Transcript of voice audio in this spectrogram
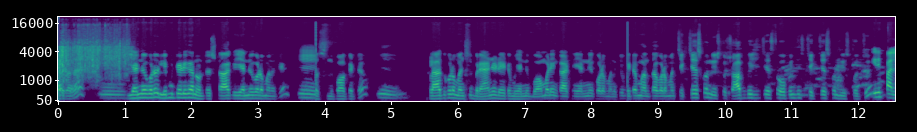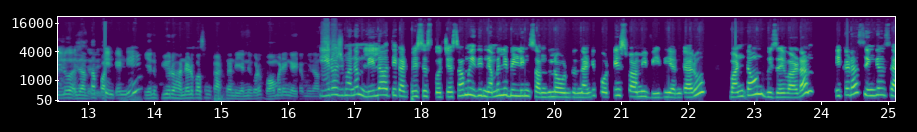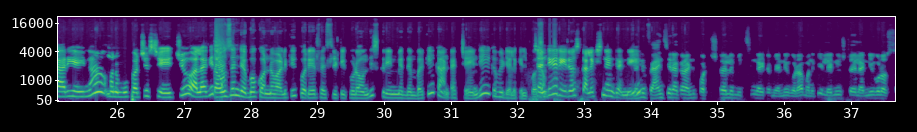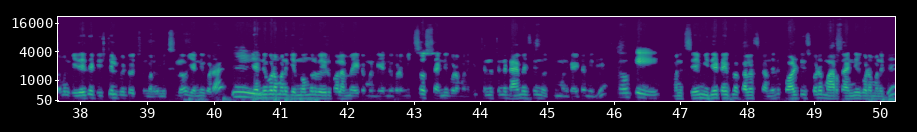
చూసారు కదా? ఇవన్నీ కూడా లిమిటెడ్ గానే ఉంటాయి. స్టాక్ ఇవన్నీ కూడా మనకి వస్తుంది పాకెట్ క్లాత్ కూడా మంచి బ్రాండెడ్ ఐటమ్ ఇవన్నీ బాంబడింగ్ కాటన్ ఇవన్నీ కూడా మనకి ఐటమ్ అంతా కూడా మనం చెక్ చేసుకొని తీసుకోవచ్చు షాప్ విజిట్ చేస్తే ఓపెన్ చేసి చెక్ చేసుకొని తీసుకోవచ్చు. ఇది పళ్ళు ఇదంతా ఇవన్నీ ప్యూర్ హండ్రెడ్ పర్సెంట్ కాటన్ అండి. ఇవన్నీ కూడా బాంబడింగ్ ఐటమ్ ఇదంతా. ఈ రోజు మనం లీలావతి కట్ పీసెస్కి వచ్చేసాము. ఇది నెమలి బిల్డింగ్స్ అందులో ఉంటుందండి. పొట్టి స్వామి వీధి అంటారు. వన్ టౌన్ విజయవాడ ఇక్కడ సింగిల్ శారీ అయినా మనము పర్చేస్ చేయొచ్చు. అలాగే థౌసండ్ ఎబో కొన్న వాళ్ళకి కొరియర్ ఫెసిలిటీ కూడా ఉంది. స్క్రీన్ మీద నెంబర్కి కాంటాక్ట్ చేయండి. ఇక వీడియోలోకి వెళ్ళిపోతాం గారు ఈ రోజు కలెక్షన్ ఏంటండి? ఫ్యాన్సీ రకాలు అండి పట్టు స్టైల్ మిక్సింగ్ ఐటమ్ ఇవన్నీ కూడా మనకి లెనిన్ స్టైల్ అన్ని కూడా వస్తాయి. మనకి ఇదైతే డిజిటల్ ప్రింట్ వచ్చింది మనకి మిక్స్లో ఇవన్నీ కూడా. ఇవన్నీ కూడా మనకి ఎనిమిది వందల వెయ్యి రూపాయలు అమ్మే ఐటమ్ అండి. ఇవన్నీ కూడా మిక్స్ వస్తాయి అన్ని కూడా మనకి. చిన్న చిన్న డ్యామేజ్ కింద వచ్చింది మనకి ఐటమ్ ఇది. ఓకే. మనకి సేమ్ ఇదే టైప్లో కలర్స్ కాదండి. క్వాలిటీస్ కూడా మారుతాయి. అన్ని కూడా మనకి.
